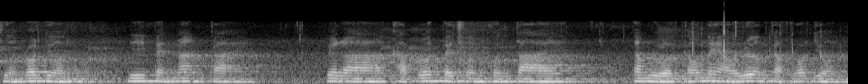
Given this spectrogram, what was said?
ส่วนรถยนต์นี้เป็นร่างกาย เวลาขับรถไปชนคนตายตำรวจเขาไม่เอาเรื่องกับรถยนต์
